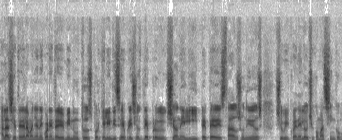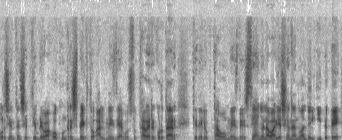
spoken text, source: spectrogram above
a las 7 de la mañana y 41 minutos porque el índice de precios de producción, el IPP de Estados Unidos, se ubicó en el 8,5% en septiembre, bajó con respecto al mes de agosto. Cabe recordar que del octavo mes de este año la variación anual del IPP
